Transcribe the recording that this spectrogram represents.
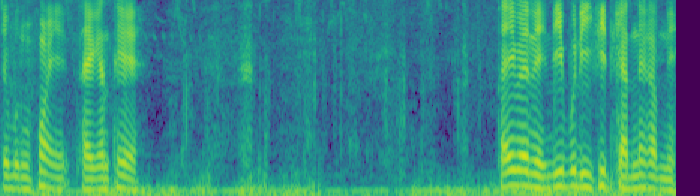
จะเบิ่งห้อยไทยกันเทไทยไปนี่ดีบุดีผิดกันนะครับนี่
